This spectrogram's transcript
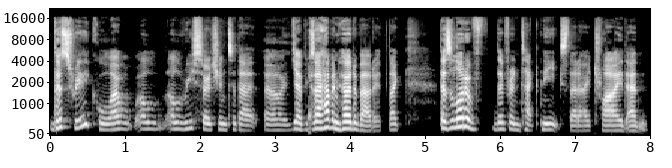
That's really cool. I'll I'll, I'll research into that. Uh, yeah, because I haven't heard about it. Like, there's a lot of different techniques that I tried, and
